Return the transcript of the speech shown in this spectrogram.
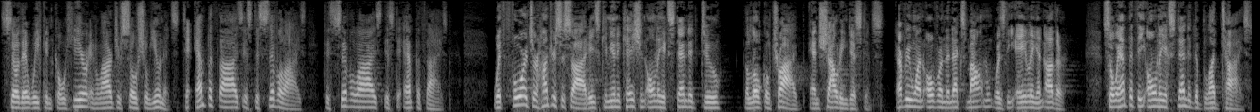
so that we can cohere in larger social units. To empathize is to civilize. To civilize is to empathize. With forage or hunter societies, communication only extended to the local tribe and shouting distance. Everyone over in the next mountain was the alien other. So empathy only extended to blood ties.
